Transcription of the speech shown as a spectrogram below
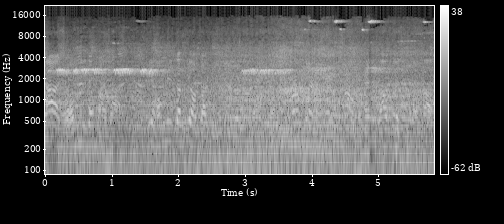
啊，红绿灯买菜，你红绿灯右转。他对，楼靠。哎，他对，楼靠。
